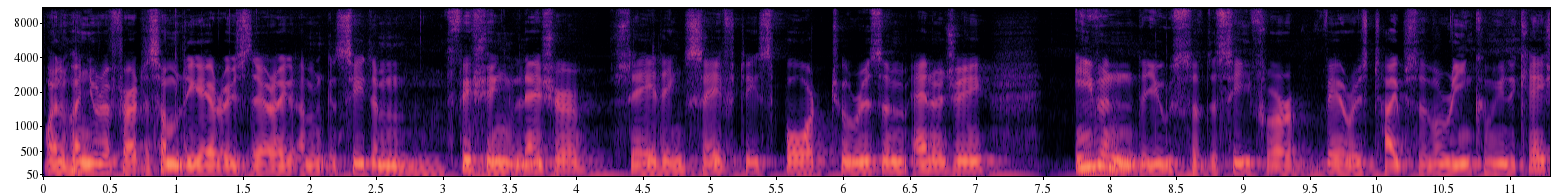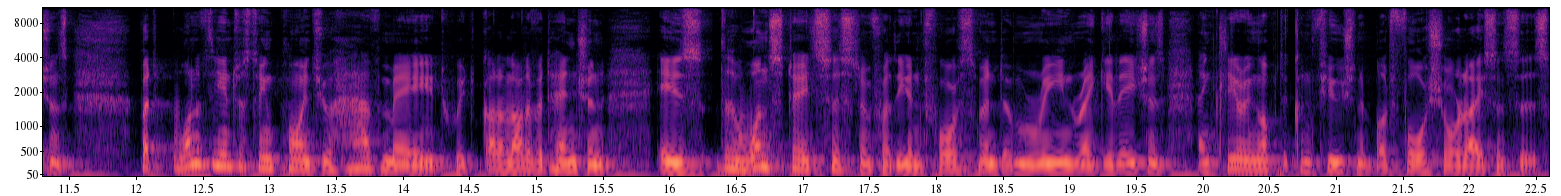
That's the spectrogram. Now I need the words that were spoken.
Well, when you refer to some of the areas there, I, I can see them fishing, leisure, sailing, safety, sport, tourism, energy, even the use of the sea for various types of marine communications. But one of the interesting points you have made, which got a lot of attention, is the one state system for the enforcement of marine regulations and clearing up the confusion about foreshore licenses.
